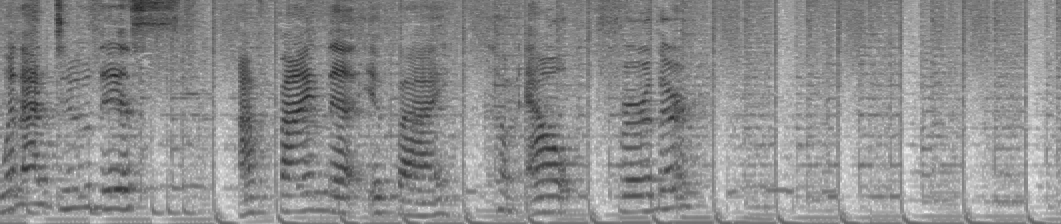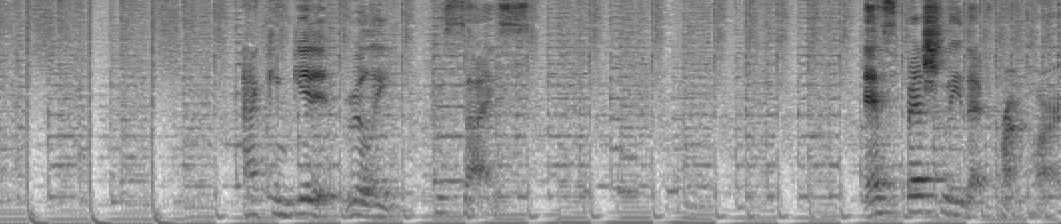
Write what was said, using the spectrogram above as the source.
when I do this I find that if I come out further I can get it really precise especially that front part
